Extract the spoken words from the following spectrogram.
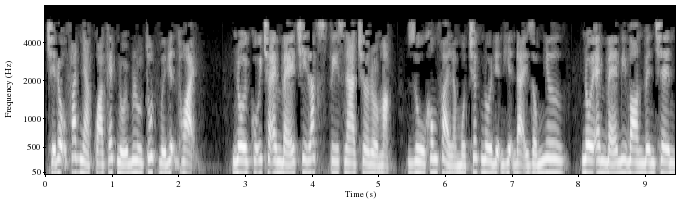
chế độ phát nhạc qua kết nối Bluetooth với điện thoại. Nôi cũi cho em bé Chillax Peace Natural mặc, dù không phải là một chiếc nôi điện hiện đại giống như nôi em bé Bibon bên trên.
